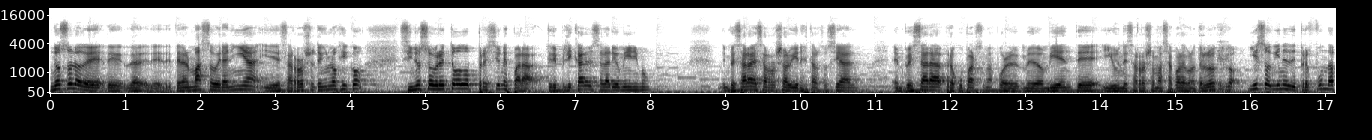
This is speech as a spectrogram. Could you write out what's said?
No solo de, de- de- de- de tener más soberanía y desarrollo tecnológico, sino sobre todo presiones para triplicar el salario mínimo, empezar a desarrollar bienestar social, empezar a preocuparse más por el medio ambiente y un desarrollo más acorde con lo tecnológico. Y eso viene de profundas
